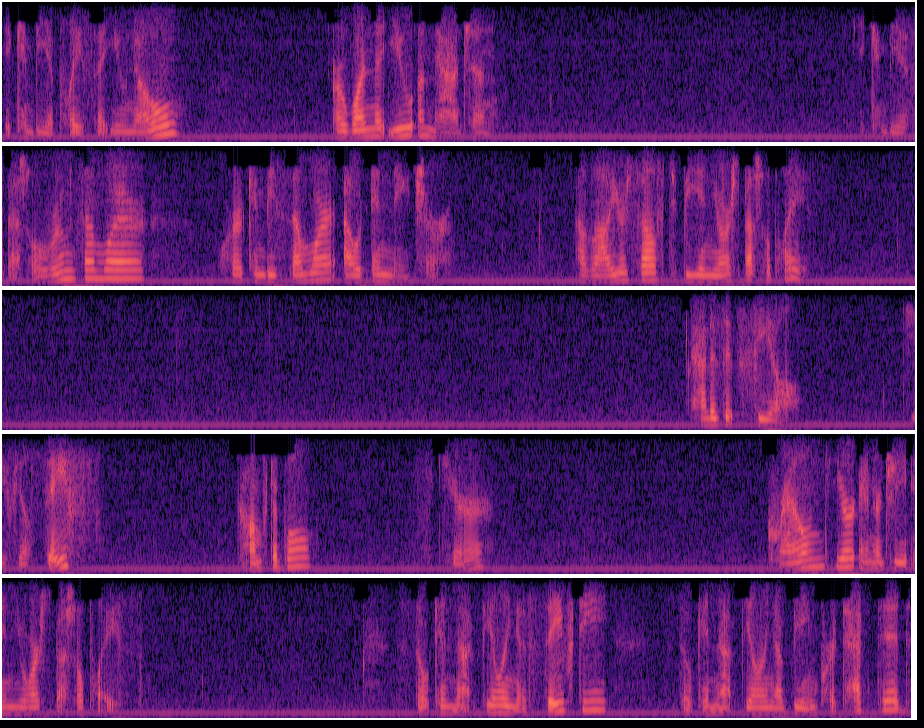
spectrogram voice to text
It can be a place that you know or one that you imagine. It can be a special room somewhere or it can be somewhere out in nature. Allow yourself to be in your special place. How does it feel? Do you feel safe, comfortable, secure? Ground your energy in your special place. Soak in that feeling of safety. Soak in that feeling of being protected.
